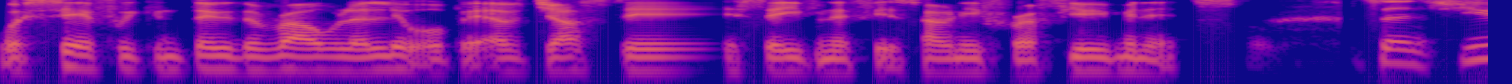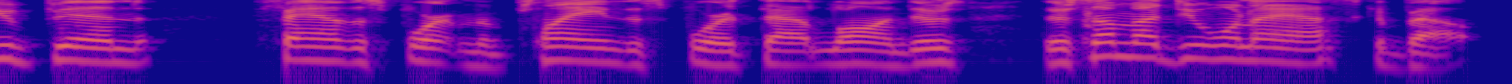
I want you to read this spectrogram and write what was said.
we'll see if we can do the role a little bit of justice, even if it's only for a few minutes. Since you've been fan of the sport and been playing the sport that long, there's there's something I do want to ask about,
